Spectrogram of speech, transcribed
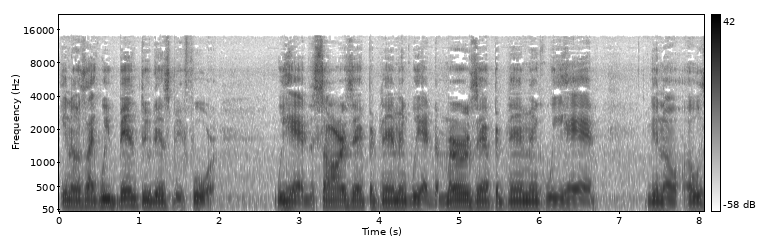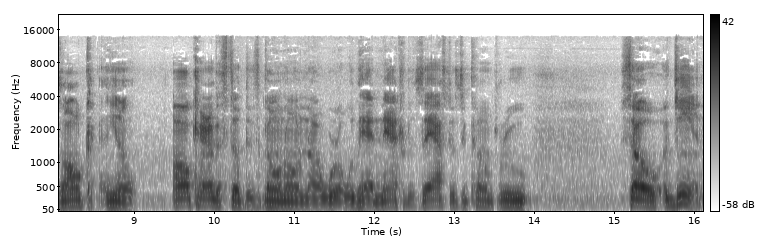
you know, it's like we've been through this before. We had the SARS epidemic, we had the MERS epidemic, we had, you know, it was all, you know, all kinds of stuff that's going on in our world. We've had natural disasters to come through. So again,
